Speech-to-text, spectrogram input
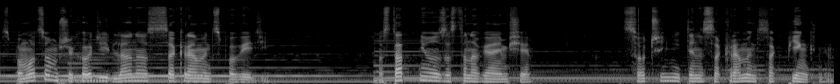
Z pomocą przychodzi dla nas sakrament spowiedzi. Ostatnio zastanawiałem się, co czyni ten sakrament tak pięknym.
